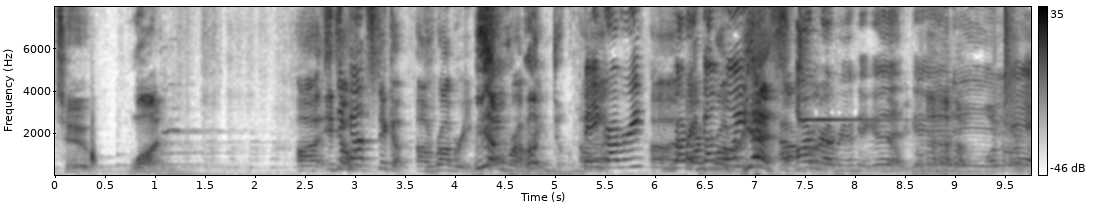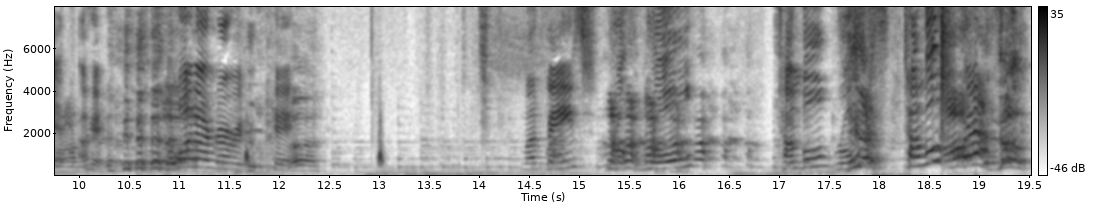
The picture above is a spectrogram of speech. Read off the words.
two, one. Uh, it's Stick a up. stick up. Uh, robbery. Yeah. Bank robbery. Uh, Bank Uh, robbery? uh, robbery armed gunpoint? robbery. Yes! Uh, Armed armed robbery. robbery. Okay, good. we good, don't. good, good, One good. armed Okay. One armed robbery. Okay. Uh, Mud Faint. flaps. Roll. roll tumble. Roll. Yes! Tumble. Yes. no.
